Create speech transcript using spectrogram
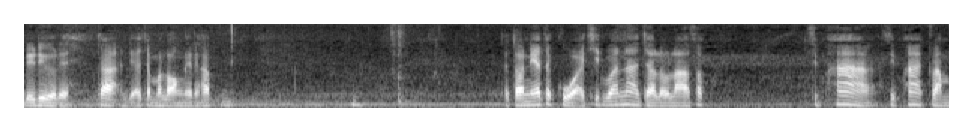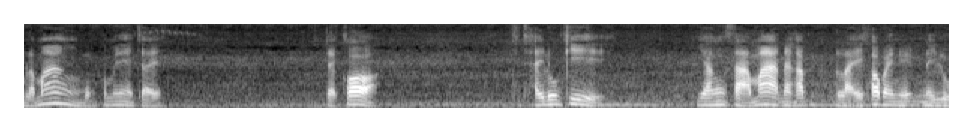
ดื้อๆเลย ก็เดี๋ยวจะมาลองเลยนะครับ แต่ตอนนี้ตะกั่วคิดว่าน่าจะราวๆสักสิบห้าสิบห้ากรัมละมั่งผมก็ไม่แน่ใจ แต่ก็ใช้ลูกกี้ยังสามารถนะครับ ไหลเข้าไปในในรู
